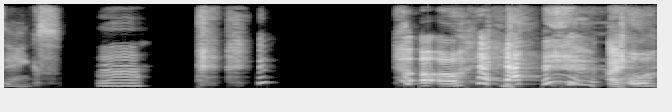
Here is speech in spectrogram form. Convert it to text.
Thanks. Mm. Uh oh. I-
